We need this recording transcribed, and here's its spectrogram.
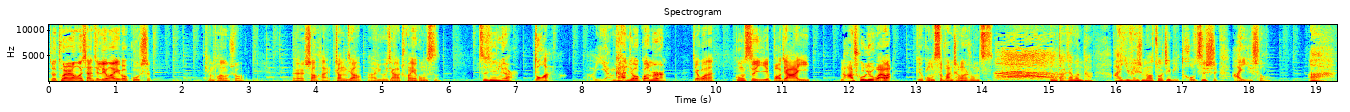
这突然让我想起另外一个故事。听朋友说，呃，上海张江啊有一家创业公司，资金链断了啊，眼看就要关门了。结果呢，公司以保洁阿姨拿出六百万给公司完成了融资。当大家问他阿姨为什么要做这笔投资时，阿姨说：“啊，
